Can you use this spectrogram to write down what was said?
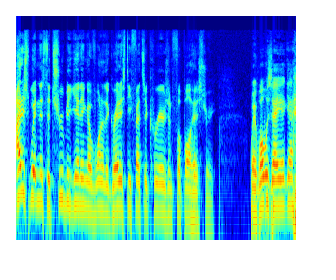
I just witnessed the true beginning of one of the greatest defensive careers in football history. Wait, what was A again?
